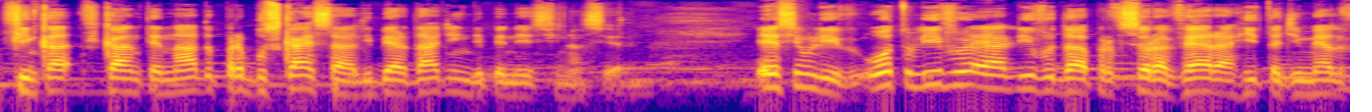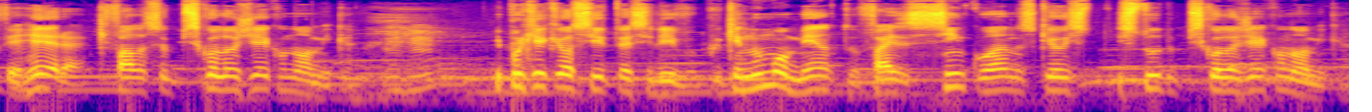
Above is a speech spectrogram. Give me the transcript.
ficar, ficar antenado para buscar essa liberdade e independência financeira. Esse é um livro. O outro livro é o livro da professora Vera Rita de Melo Ferreira, que fala sobre psicologia econômica. Uhum. E por que, que eu cito esse livro? Porque no momento, faz cinco anos que eu estudo psicologia econômica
